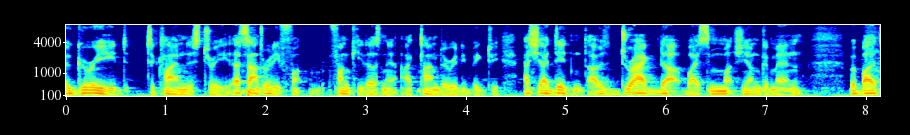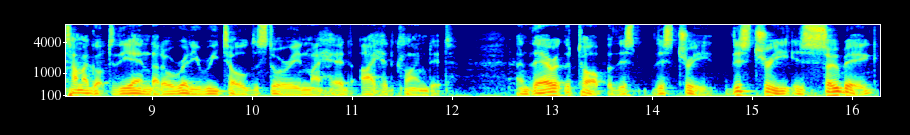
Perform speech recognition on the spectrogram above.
agreed to climb this tree. That sounds really fu- funky, doesn't it? I climbed a really big tree. Actually, I didn't. I was dragged up by some much younger men. But by the time I got to the end, I'd already retold the story in my head. I had climbed it. And there at the top of this, this tree, this tree is so big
